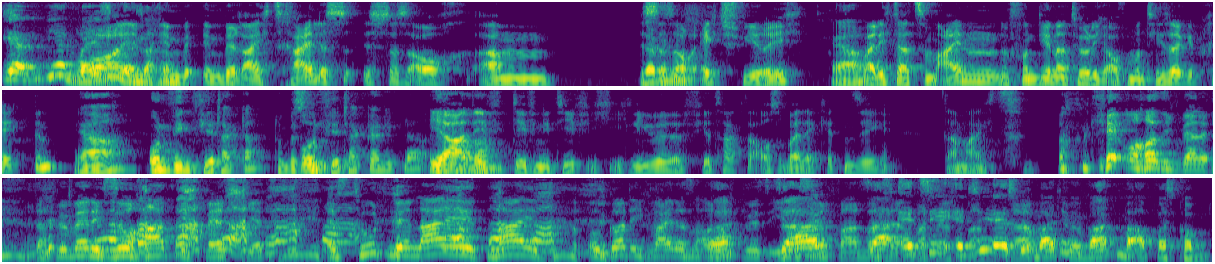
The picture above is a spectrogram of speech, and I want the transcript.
Ja, ja, du Boah, im, im, im Bereich Trail ist, ist das auch, ähm, ist Da das auch echt schwierig. Ja. Weil ich da zum einen von dir natürlich auf Montesa geprägt bin. Ja, und wegen Viertakter? Du bist Und- ein Viertakter-Liebler? Ja, def definitiv. Ich, ich liebe Viertakter, außer bei der Kettensäge. Da mag ich's. Okay, oh, ich werde, dafür werde ich so hart gebasht jetzt. Es tut mir leid, nein. Oh Gott, ich weiß das auch nicht böse. Jeder soll fahren, was er, was er Spaß hat. weiter, wir warten mal ab, was kommt.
